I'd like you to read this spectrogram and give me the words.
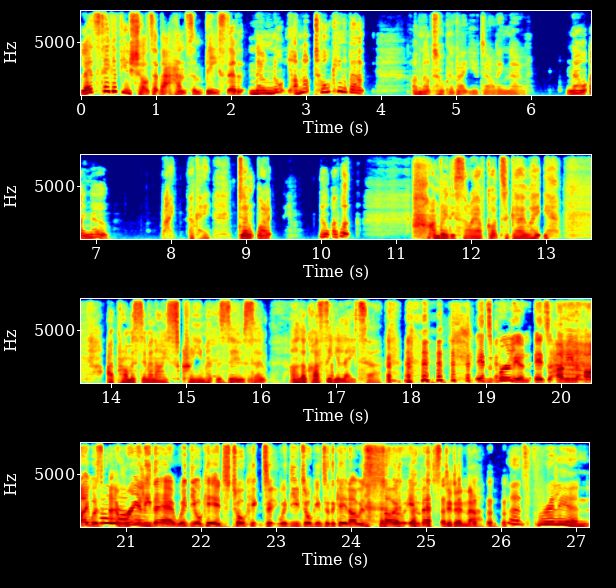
Let's take a few shots at that handsome beast. Uh, no, not, I'm not talking about, I'm not talking about you, darling, no. No, I know. Right, okay, don't worry. No, I will. I'm really sorry, I've got to go. Hey, I promised him an ice cream at the zoo, so, oh, look, I'll see you later. It's brilliant. It's. I mean, I was really there with your kids talking to with you talking to the kid. I was so invested in that. That's brilliant.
